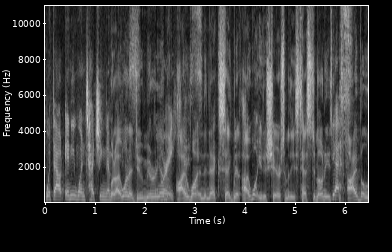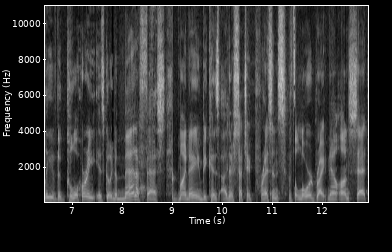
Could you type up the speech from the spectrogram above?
without anyone touching them. What I want to do, Miriam, I want in the next segment, I want you to share some of these testimonies yes. because I believe the glory is going to manifest yes. my name because uh, there's such a presence of the Lord right now on set.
